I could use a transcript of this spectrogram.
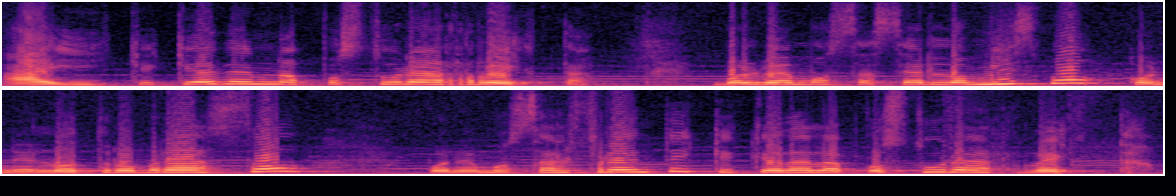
Ahí, que quede en una postura recta. Volvemos a hacer lo mismo con el otro brazo, ponemos al frente y que queda la postura recta.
